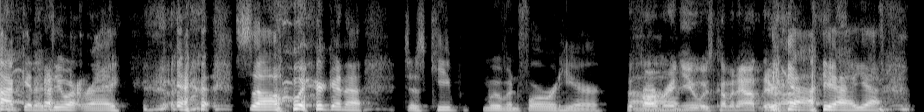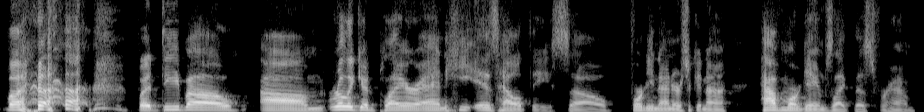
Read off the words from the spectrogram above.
not gonna do it, Ray. so we're gonna just keep moving forward here. The farmer um, in you was coming out there. Yeah, huh? yeah, yeah. But but Deebo, um, really good player, and he is healthy. So 49ers are gonna have more games like this for him.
